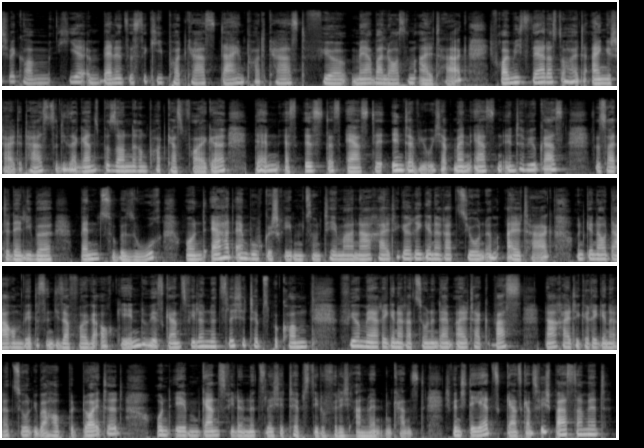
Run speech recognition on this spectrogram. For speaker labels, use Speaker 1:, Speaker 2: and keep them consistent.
Speaker 1: Herzlich willkommen hier im Balance is the Key Podcast, dein Podcast für mehr Balance im Alltag. Ich freue mich sehr, dass du heute eingeschaltet hast zu dieser ganz besonderen Podcast-Folge, denn es ist das erste Interview. Ich habe meinen ersten Interviewgast. Es ist heute der liebe Ben zu Besuch und er hat ein Buch geschrieben zum Thema nachhaltige Regeneration im Alltag und genau darum wird es in dieser Folge auch gehen. Du wirst ganz viele nützliche Tipps bekommen für mehr Regeneration in deinem Alltag, was nachhaltige Regeneration überhaupt bedeutet und eben ganz viele nützliche Tipps, die du für dich anwenden kannst. Ich wünsche dir jetzt ganz, ganz viel Spaß damit.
